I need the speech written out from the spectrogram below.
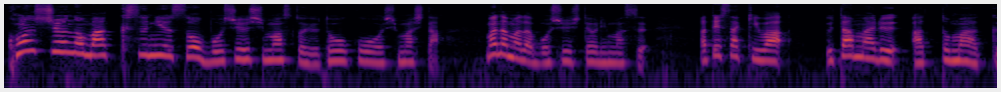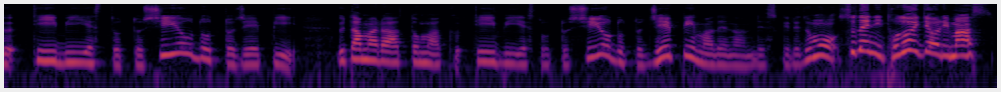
今週のマックスニュースを募集しますという投稿をしました。まだまだ募集しております。宛先は歌丸アットマーク tbs.co.jp 歌丸アットマーク tbs.co.jp までなんですけれどもすでに届いております。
